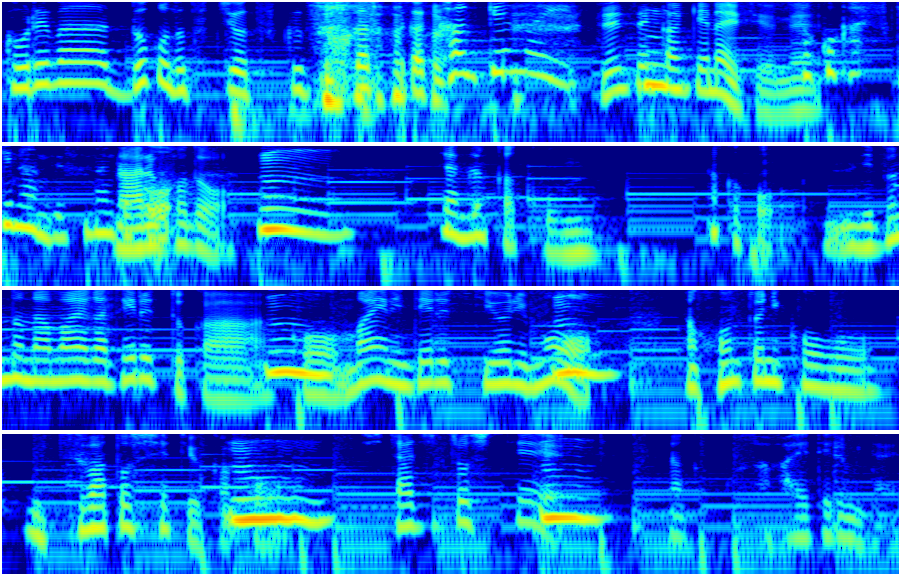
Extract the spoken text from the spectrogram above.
これはどこの土を作ったとか関係ない。全然関係ないですよね、そこが好きなんですなんかこう。なるほど。うん。じゃあなんかこうなんかこう自分の名前が出るとか、うん。こう前に出るっていうよりも、うん。なんか本当にこう器としてというかこう、うん下地としてうん。なんかこう支えてるみたいな、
